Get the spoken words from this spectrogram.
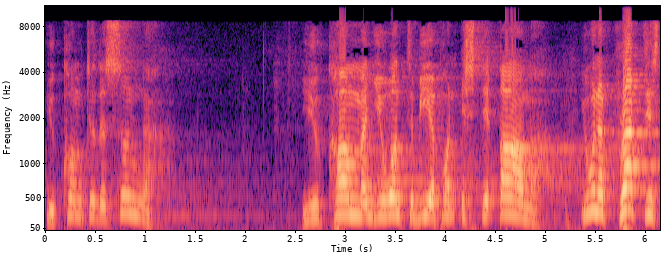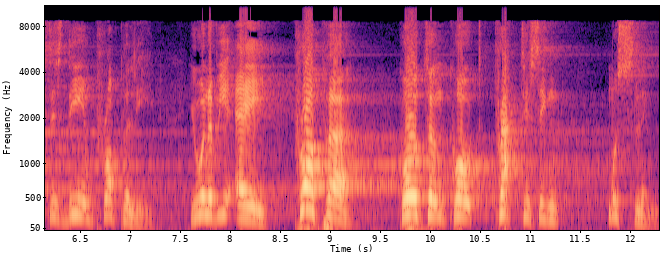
You come to the sunnah. You come and you want to be upon istiqamah. You want to practice this deen properly. You want to be a proper, quote unquote, practicing Muslim.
